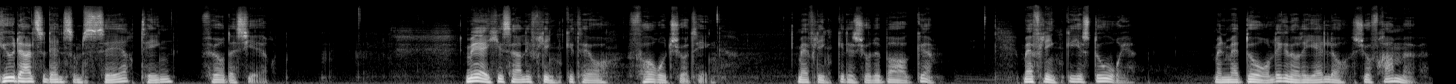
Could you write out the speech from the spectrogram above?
Gud er altså den som ser ting før det skjer. Vi er ikke særlig flinke til å forutse ting. Vi er flinke til å se tilbake. Vi er flinke i historie, men vi er dårlige når det gjelder å se framover.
